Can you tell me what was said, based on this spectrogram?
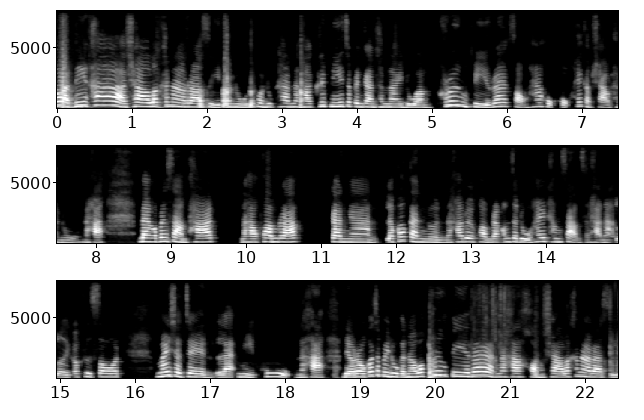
สวัสดีค่ะ ชาวลัคนาราศีธนูทุกคนทุกท่านนะคะ คลิปนี้จะเป็นการทำนายดวงครึ่งปีแรก 2566 ให้กับชาวธนูนะคะ แบ่งออกเป็น 3 พาร์ทนะคะ ความรักการงานแล้วก็การเงินนะคะ โดยความรักอ้อมจะดูให้ทั้ง 3 สถานะเลยก็คือโสดไม่ชัดเจนและมีคู่นะคะ เดี๋ยวเราก็จะไปดูกันนะว่าครึ่งปีแรกนะคะ ของชาวลัคนาราศี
